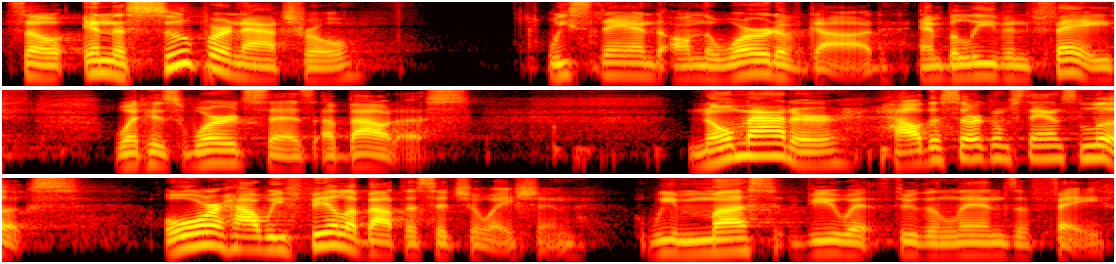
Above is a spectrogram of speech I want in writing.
So, in the supernatural, we stand on the word of God and believe in faith what his word says about us. No matter how the circumstance looks or how we feel about the situation, we must view it through the lens of faith.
